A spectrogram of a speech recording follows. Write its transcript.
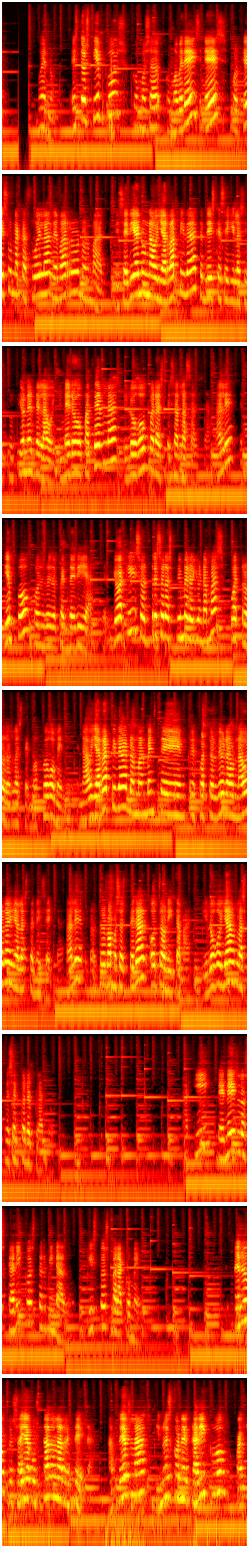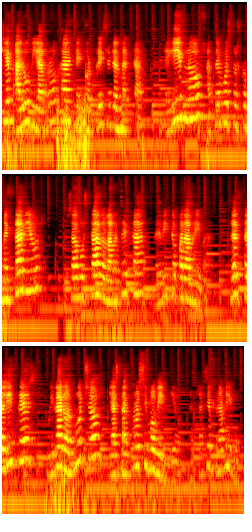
Bueno, estos tiempos, como, como veréis, es porque es una cazuela de barro normal. Si sería en una olla rápida, tendréis que seguir las instrucciones de la olla. Primero para hacerlas y luego para espesar la salsa. ¿vale? El tiempo pues dependería. Yo aquí son tres horas primero y una más, cuatro horas las tengo, fuego medio. En la olla rápida normalmente en tres cuartos de hora, una hora ya las tenéis hechas, ¿vale? Entonces vamos a esperar otra horita más y luego ya os las presento en el plato. Aquí tenéis los caricos terminados, listos para comer. Espero que os haya gustado la receta hacerla y no es con el carico, cualquier alubia roja que encontréis en el mercado. Seguidnos, hacer vuestros comentarios, os ha gustado la receta, dedito para arriba. Ser felices, cuidaros mucho y hasta el próximo vídeo. Hasta siempre amigos.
